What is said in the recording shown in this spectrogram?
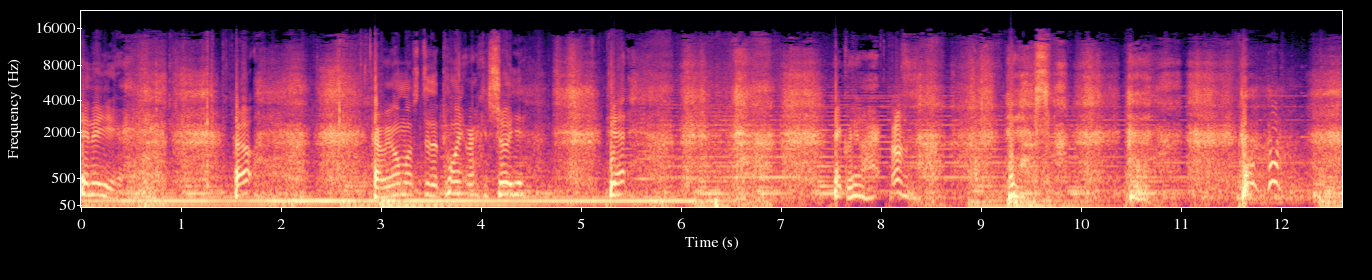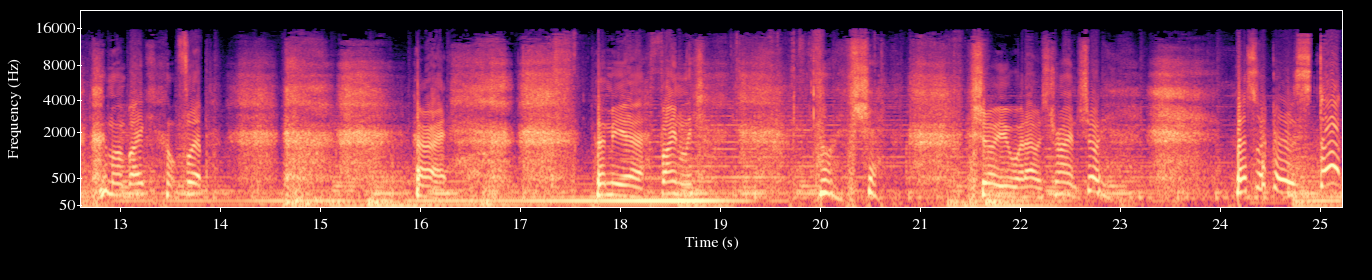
in a year. Well, are we almost to the point where I can show you yet? I think we are. Yes. Come on, bike, don't flip. All right. Let me uh, finally, holy shit, show you what I was trying to show you. That sucker is stuck,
